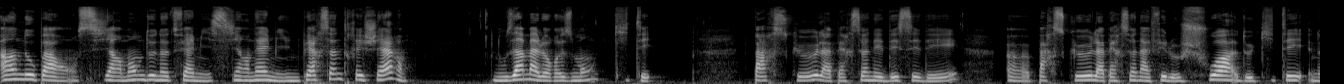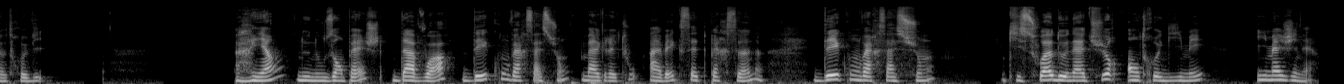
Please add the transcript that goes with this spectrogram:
un de nos parents, si un membre de notre famille, si un ami, une personne très chère nous a malheureusement quittés. Parce que la personne est décédée, euh, parce que la personne a fait le choix de quitter notre vie, rien ne nous empêche d'avoir des conversations malgré tout avec cette personne, des conversations qui soient de nature entre guillemets imaginaire.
